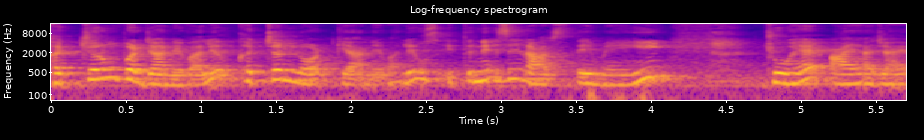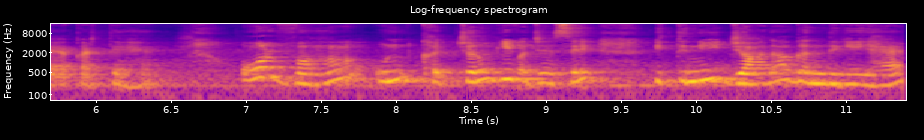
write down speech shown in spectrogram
खच्चरों पर जाने वाले और खच्चर लौट के आने वाले, उस इतने से रास्ते में ही जो है आया जाया करते हैं। और वहाँ उन खच्चरों की वजह से इतनी ज़्यादा गंदगी है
